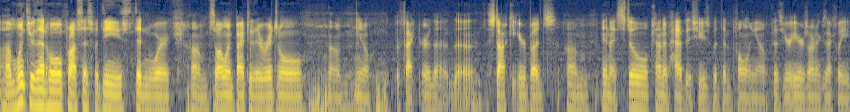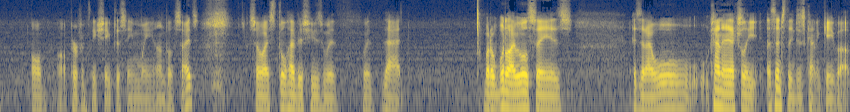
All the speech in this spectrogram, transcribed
um, went through that whole process with these, didn't work. Um, so I went back to the original, um, you know, factor, the, the, the stock earbuds, um, and I still kind of have issues with them falling out because your ears aren't exactly all, all, perfectly shaped the same way on both sides. So I still have issues with with that. But what I will say is, is that I will kind of actually, essentially, just kind of gave up.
